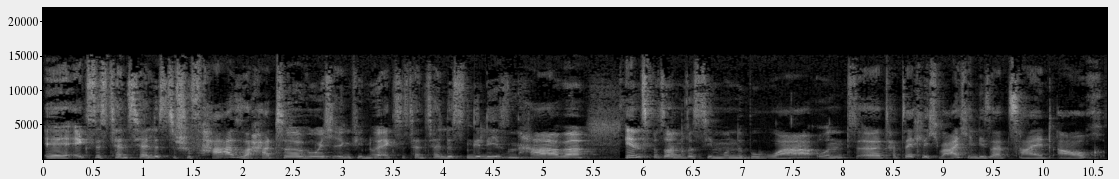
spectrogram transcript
äh, existenzialistische Phase hatte, wo ich irgendwie nur Existenzialisten gelesen habe, insbesondere Simone de Beauvoir. Und äh, tatsächlich war ich in dieser Zeit auch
